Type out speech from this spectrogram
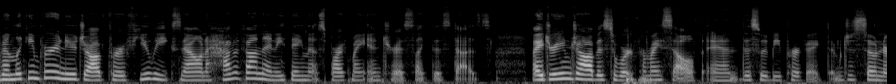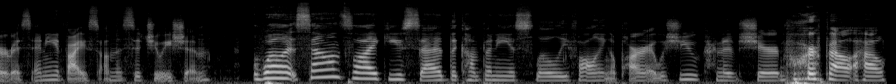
been looking for a new job for a few weeks now, and I haven't found anything that sparked my interest like this does. My dream job is to work for myself, and this would be perfect. I'm just so nervous. Any advice on this situation? Well, it sounds like you said the company is slowly falling apart. I wish you kind of shared more about how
